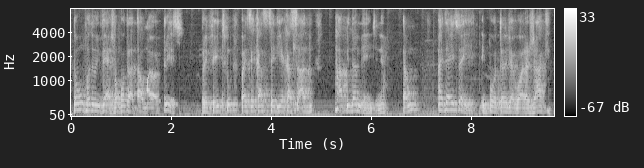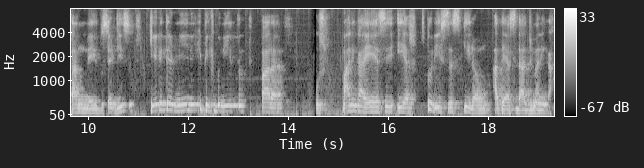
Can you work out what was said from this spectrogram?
Então vamos fazer o inverso, vamos contratar o maior preço? prefeito vai ser, seria caçado rapidamente, né? Então, mas é isso aí. Importante agora, já que está no meio do serviço, que ele termine, que fique bonito para os maringaenses e os turistas que irão até a cidade de Maringá.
